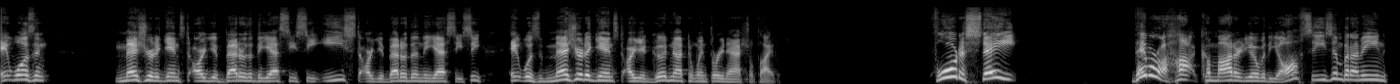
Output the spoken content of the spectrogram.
It wasn't measured against are you better than the SEC East? Are you better than the SEC? It was measured against are you good enough to win three national titles? Florida State, they were a hot commodity over the offseason, but I mean,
